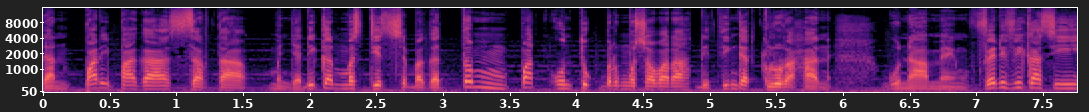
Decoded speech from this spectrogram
dan paripaga serta menjadikan masjid sebagai tempat untuk bermusyawarah di tingkat kelurahan guna mengverifikasi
